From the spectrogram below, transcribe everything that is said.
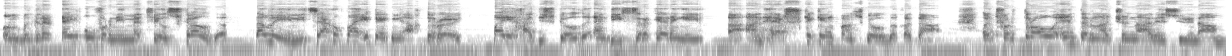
een bedrijf overneemt met veel schulden, dan wil je niet zeggen van ik kijk niet achteruit. Maar je gaat die schulden en deze regering heeft uh, aan herschikking van schulden gedaan. Het vertrouwen internationaal in Suriname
